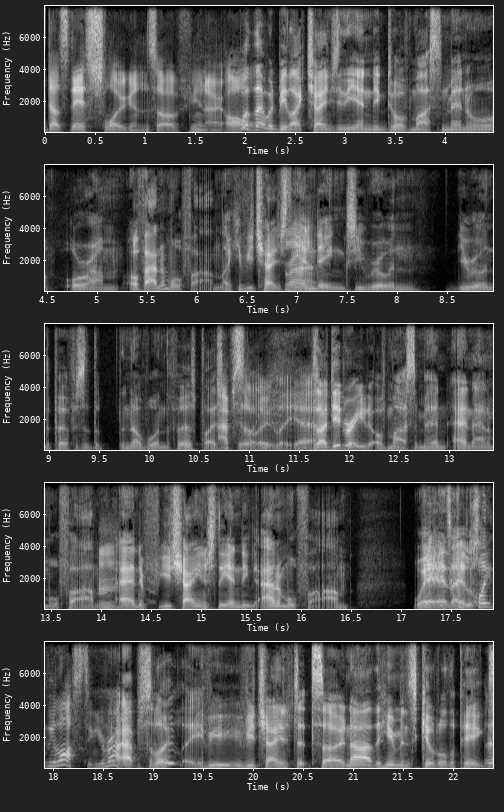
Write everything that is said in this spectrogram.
does their slogans of you know oh Well, that would be like changing the ending to of Mice and Men or or um of Animal Farm. Like if you change the Right. endings, you ruin you ruin the purpose of the, the novel in the first place. Feel like. absolutely yeah Because I did read of Mice and Men and Animal Farm, Mm. and if you change the ending to Animal Farm, where yeah, it's they completely lost. You're right. absolutely, if you if you changed it so nah, the humans killed all the pigs,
